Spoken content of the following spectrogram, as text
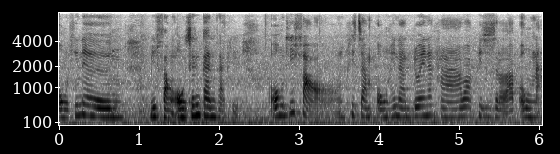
องค์ที่หนึ่งมีสององค์เช่นกันค่ะพี่องค์ที่สองพี่จำองค์ให้นัดด้วยนะคะ ว่าพี่จะรับองค์ไหน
